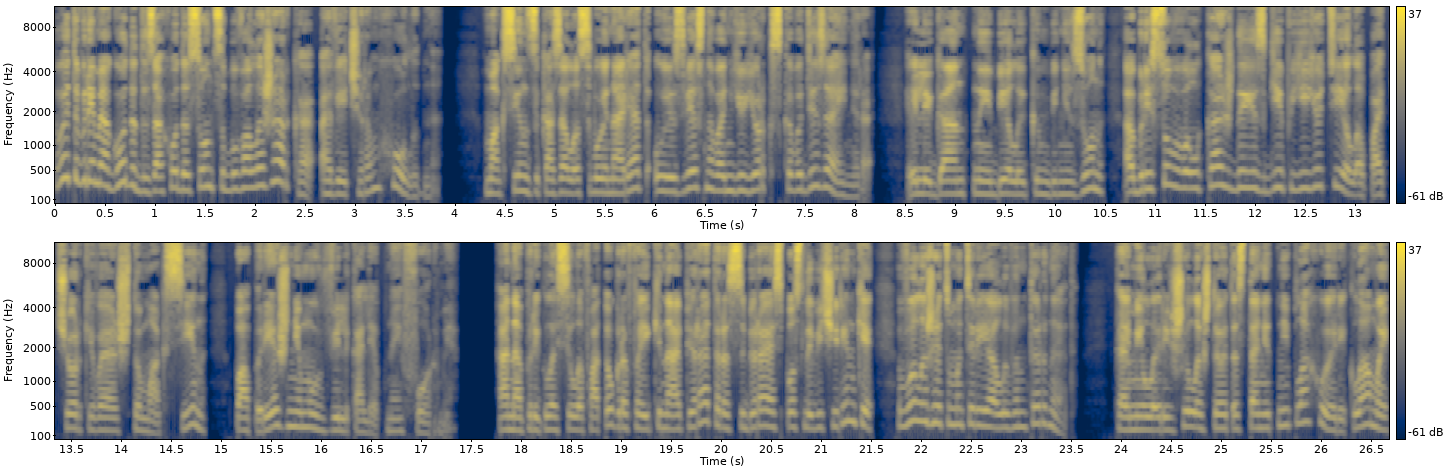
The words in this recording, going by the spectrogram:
В это время года до захода солнца бывало жарко, а вечером холодно. Максин заказала свой наряд у известного нью-йоркского дизайнера. Элегантный белый комбинезон обрисовывал каждый изгиб ее тела, подчеркивая, что Максин по-прежнему в великолепной форме. Она пригласила фотографа и кинооператора, собираясь после вечеринки выложить материалы в интернет. Камилла решила, что это станет неплохой рекламой,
